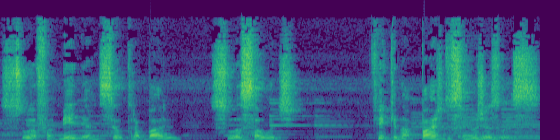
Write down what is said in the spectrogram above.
sua família, seu trabalho, sua saúde. Fique na paz do Senhor Jesus.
